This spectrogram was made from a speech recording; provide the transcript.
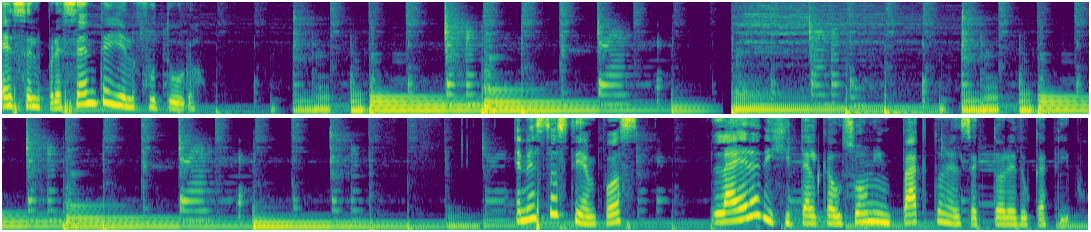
es el presente y el futuro. En estos tiempos, la era digital causó un impacto en el sector educativo.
